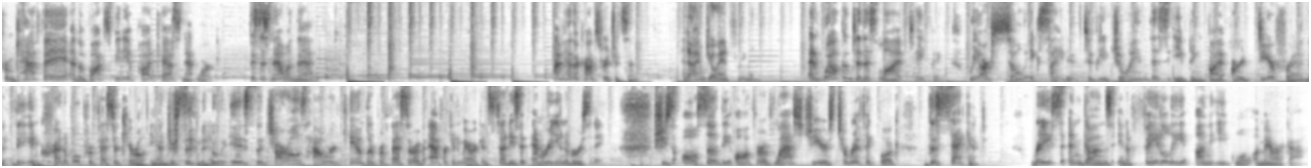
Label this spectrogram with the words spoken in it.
From Cafe and the Vox Media Podcast Network, this is Now and Then. I'm Heather Cox Richardson. And I'm Joanne Freeman. And welcome to this live taping. We are so excited to be joined this evening by our dear friend, the incredible Professor Carol Anderson, who is the Charles Howard Candler Professor of African American Studies at Emory University. She's also the author of last year's terrific book, The Second Race and Guns in a Fatally Unequal America.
